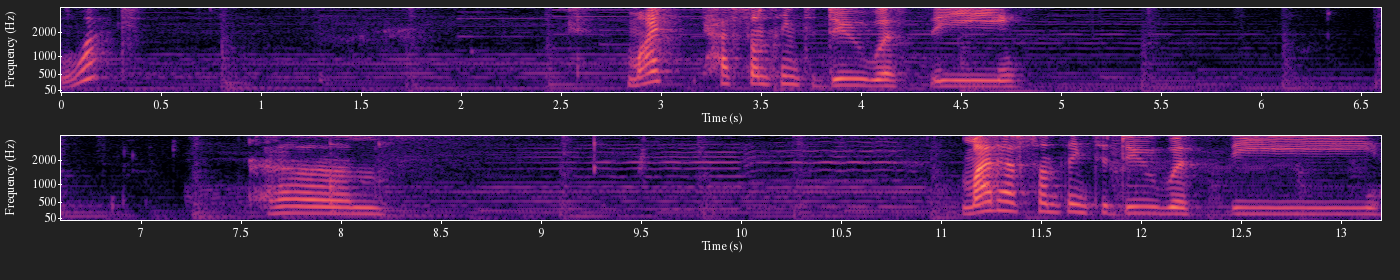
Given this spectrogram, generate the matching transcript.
What? Might have something to do with the... Um... Might have something to do with the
